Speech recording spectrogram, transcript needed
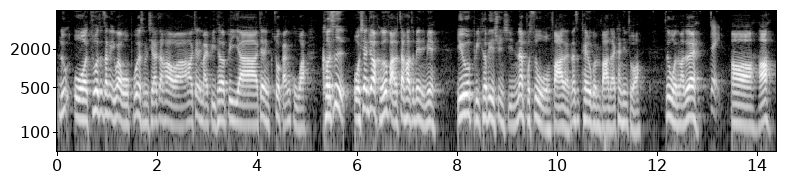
如我除了这三个以外，我不会有什么其他账号啊，好叫你买比特币呀，叫你做港股啊。可是我现在就要合法的账号这边里面也有比特币的讯息，那不是我发的，那是 Telegram 发的，来看清楚啊，这是我的嘛，对不对？对。哦，好，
